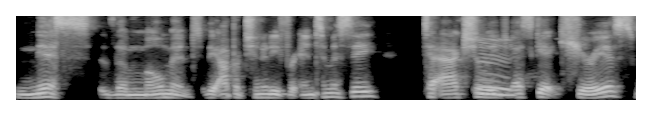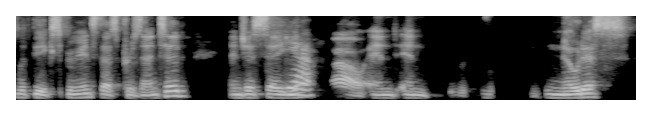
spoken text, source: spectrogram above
miss the moment, the opportunity for intimacy to actually mm. just get curious with the experience that's presented and just say, yeah. yeah, wow, and and notice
